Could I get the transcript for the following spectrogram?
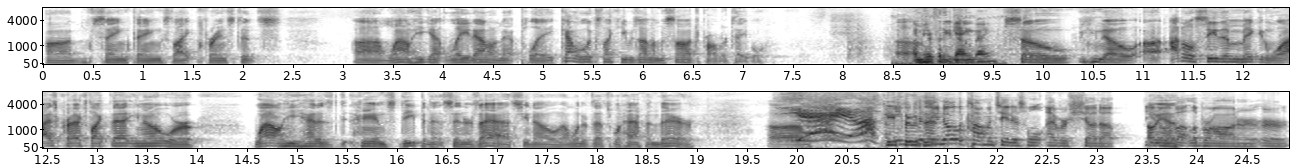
on saying things like, for instance, um, wow, he got laid out on that play. Kind of looks like he was on a massage parlor table. I'm here for the you know, gangbang. So, you know, uh, I don't see them making wisecracks like that, you know, or wow, he had his d- hands deep in that center's ass, you know. I wonder if that's what happened there. Uh, yeah, He I mean, threw because that- you know the commentators won't ever shut up. You Oh, know yeah. about LeBron or, or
